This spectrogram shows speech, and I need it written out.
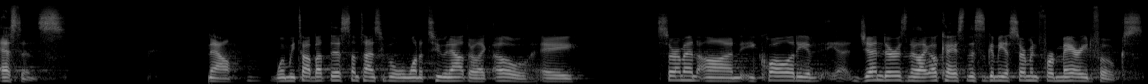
essence. Now, when we talk about this, sometimes people will want to tune out. They're like, oh, a sermon on equality of uh, genders. And they're like, okay, so this is going to be a sermon for married folks.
